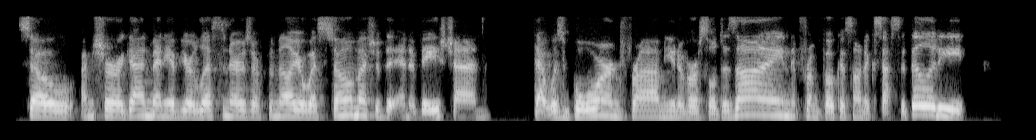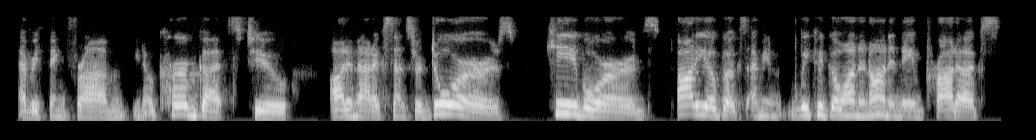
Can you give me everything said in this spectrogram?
So I'm sure, again, many of your listeners are familiar with so much of the innovation that was born from universal design, from focus on accessibility, everything from, you know, curb cuts to automatic sensor doors, keyboards, audiobooks. I mean, we could go on and on and name products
